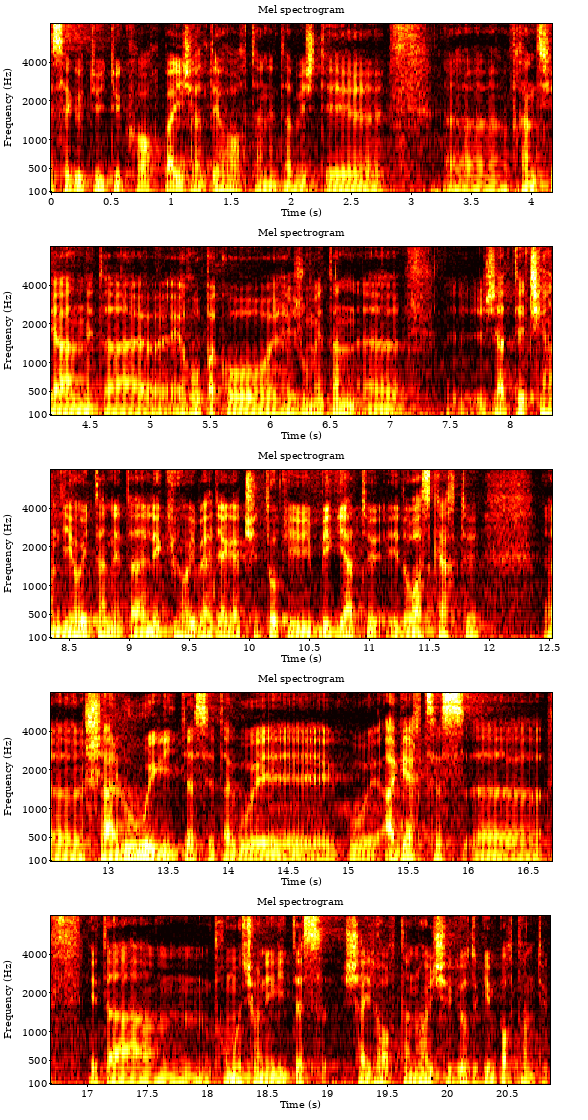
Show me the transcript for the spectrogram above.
ezagutuituk hor paiz alte hortan eta beste uh, Frantzian eta Europako rejumetan uh, jatetxe handi hoitan eta leku hoi behar diaga txiltoki begiatu edo askartu xalu uh, egitez eta gue, gue agertzez uh, eta um, promozioan egitez xail hortan hoi segurtuk importantuk.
